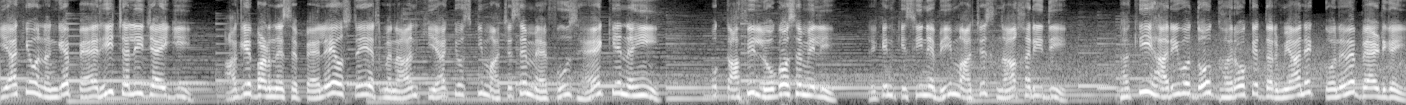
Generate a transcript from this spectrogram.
کیا کہ وہ ننگے پیر ہی چلی جائے گی۔ آگے بڑھنے سے پہلے اس نے اطمینان کیا کہ اس کی ماچس محفوظ ہے کہ نہیں۔ وہ کافی لوگوں سے ملی لیکن کسی نے بھی ماچس نہ خریدی۔ تھکی ہاری وہ دو گھروں کے درمیان ایک کونے میں بیٹھ گئی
